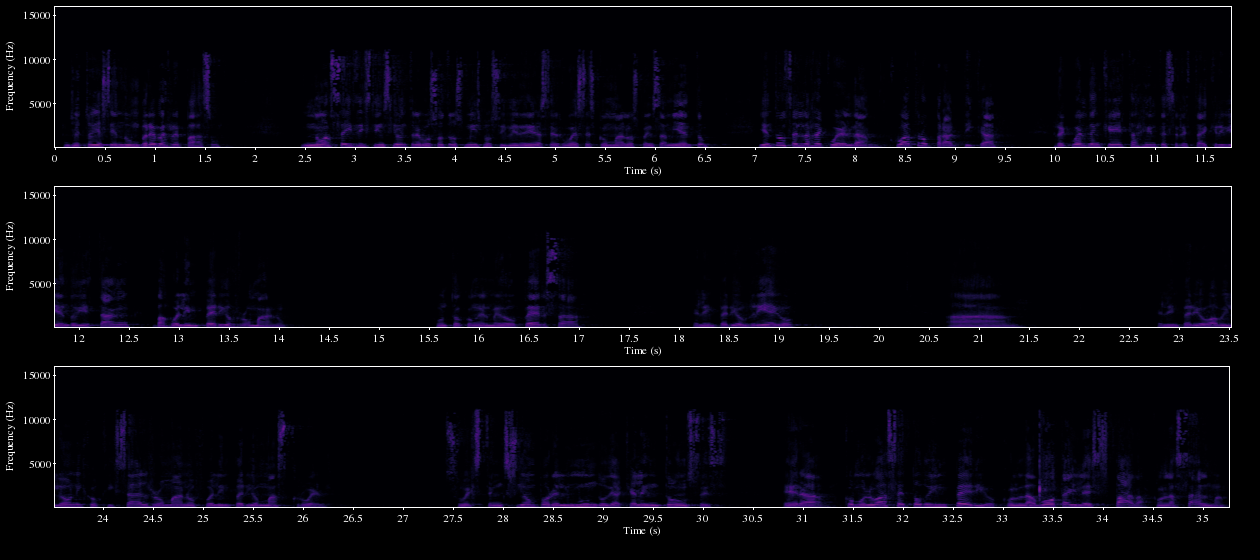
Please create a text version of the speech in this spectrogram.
yo estoy haciendo un breve repaso, no hacéis distinción entre vosotros mismos si venir a ser jueces con malos pensamientos. Y entonces les recuerda cuatro prácticas Recuerden que esta gente se le está escribiendo y están bajo el imperio romano, junto con el medo persa, el imperio griego, uh, el imperio babilónico, quizá el romano fue el imperio más cruel. Su extensión por el mundo de aquel entonces era como lo hace todo imperio, con la bota y la espada, con las almas.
